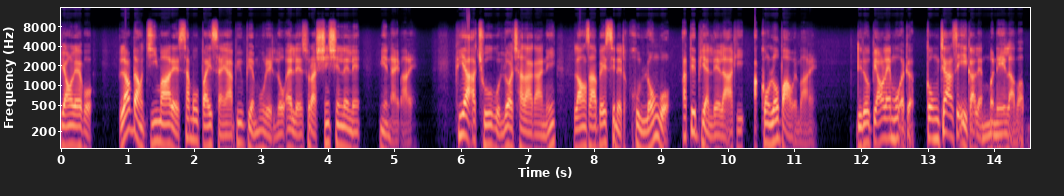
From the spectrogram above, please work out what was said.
ပြောင်းလဲဖို့ဘယ်လောက်တောင်ကြီးမားတဲ့စက်မှုပိုက်ဆိုင်ရာပြုပြင်မှုတွေလိုအပ်လဲဆိုတာရှင်းရှင်းလင်းလင်းမြင်နိုင်ပါတယ်။ဖိအားအချိုးကိုလွှတ်ချတာကနေလောင်စာပေးစနစ်တစ်ခုလုံးကိုအတစ်ပြန်လဲလာအထိအကုန်လုံးပါဝင်ပါတယ်။ဒီလိုပြောင်းလဲမှုအတွက်ကုန်ကျစရိတ်ကလည်းမနှေးလာပါဘူး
